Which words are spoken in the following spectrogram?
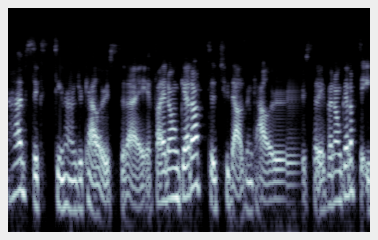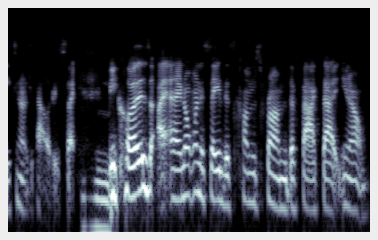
have 1600 calories today, if I don't get up to 2000 calories today, if I don't get up to 1800 calories today, mm-hmm. because I, and I don't want to say this comes from the fact that, you know,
